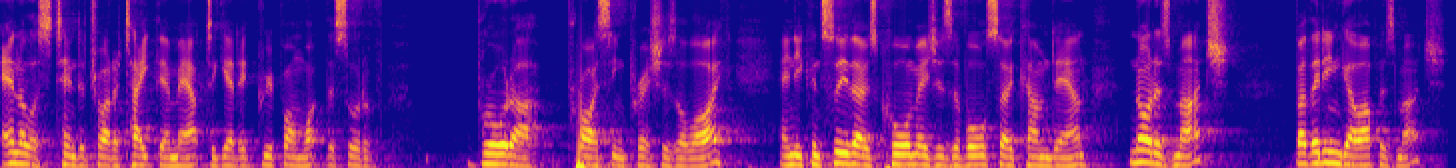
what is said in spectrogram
analysts tend to try to take them out to get a grip on what the sort of broader pricing pressures are like. And you can see those core measures have also come down, not as much, but they didn't go up as much.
